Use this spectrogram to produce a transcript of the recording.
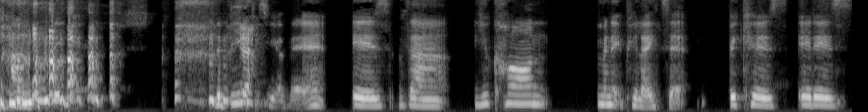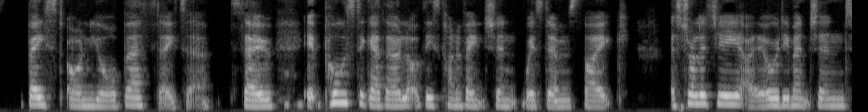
And the beauty yeah. of it is that you can't manipulate it because it is based on your birth data. So it pulls together a lot of these kind of ancient wisdoms like astrology, I already mentioned.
